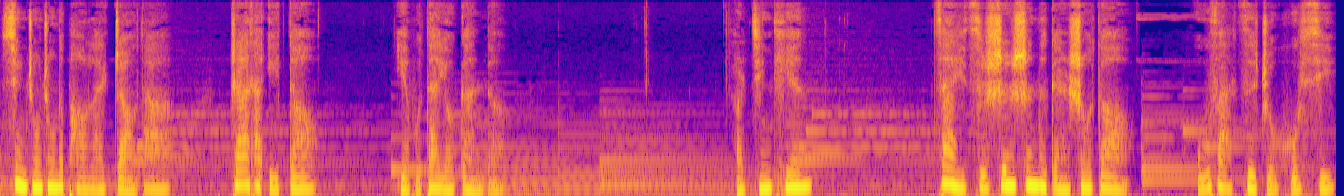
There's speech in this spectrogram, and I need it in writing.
兴冲冲的跑来找他，扎他一刀，也不带有感的。而今天，再一次深深的感受到。无法自主呼吸，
